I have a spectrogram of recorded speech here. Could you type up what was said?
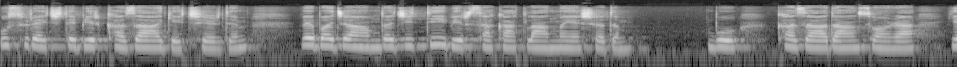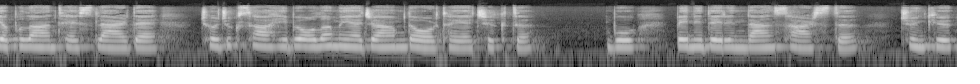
Bu süreçte bir kaza geçirdim ve bacağımda ciddi bir sakatlanma yaşadım. Bu kazadan sonra yapılan testlerde çocuk sahibi olamayacağım da ortaya çıktı. Bu beni derinden sarstı. Çünkü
